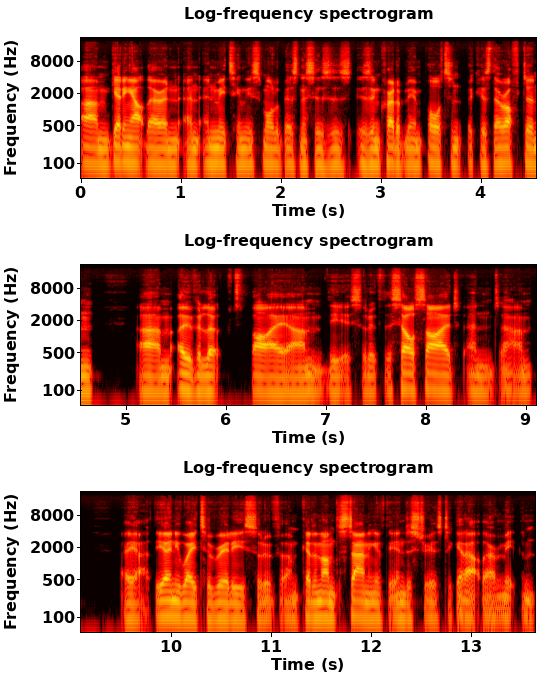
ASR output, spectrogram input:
um, getting out there and, and, and, meeting these smaller businesses is, is incredibly important because they're often um, overlooked by um, the sort of the sell side. And um, uh, yeah, the only way to really sort of um, get an understanding of the industry is to get out there and meet them.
